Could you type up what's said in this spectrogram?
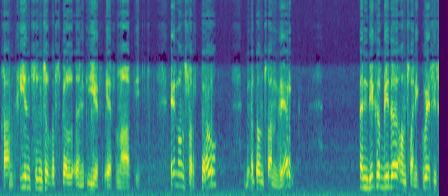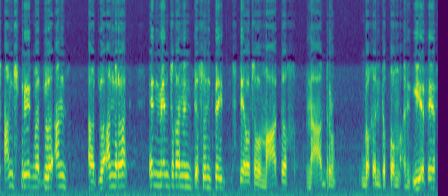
gaan geen sin se verskil in EFF maak nie. En ons vertrou dat ons gaan werk in die gebiede ons van die kwessies aanspreek wat hulle aan wat hulle aanraak en mense gaan in tussentyd stelselmatig nader begin te kom aan EFF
